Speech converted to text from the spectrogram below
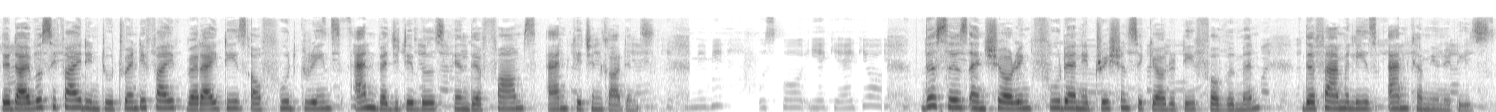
they diversified into 25 varieties of food grains and vegetables in their farms and kitchen gardens. This is ensuring food and nutrition security for women, their families and communities.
